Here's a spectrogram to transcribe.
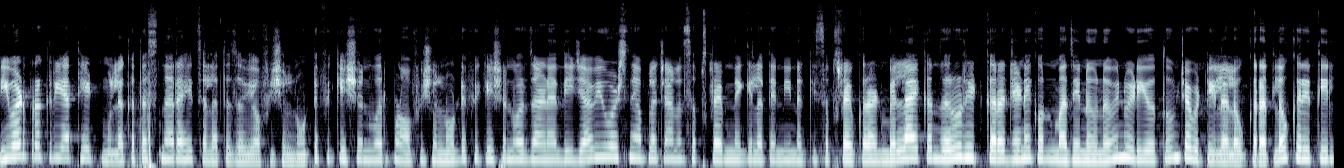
निवड प्रक्रिया थेट मुलाखत असणार आहे. चला तर जाऊया ऑफिशियल नोटिफिकेशनवर पण ऑफिशियल नोटिफिकेशनवर जाण्याआधी ज्या व्ह्युअर्सने आपला चॅनल सबस्क्राईब नाही केला त्यांनी नक्की सबस्क्राईब करा आणि बेल आयकन जरूर हिट करा जेणेकरून माझे नवनवीन व्हिडिओ तुमच्या भेटीला लवकरात लवकर येतील.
